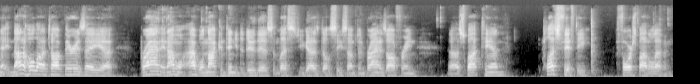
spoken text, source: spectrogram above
Not a whole lot of talk. There is a uh, Brian, and I will I will not continue to do this unless you guys don't see something. Brian is offering uh, spot ten plus fifty for spot eleven.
